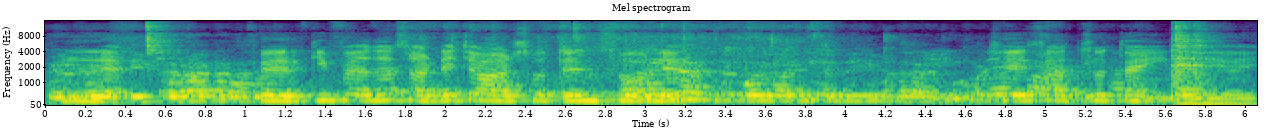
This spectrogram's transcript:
ਫਿਰ ਲੈ। ਮੈਂ ਠੀਕ ਕਰਾ ਕਰਾਂ ਫੇਰ ਕੀ ਫਾਇਦਾ 450 300 ਲੈ। ਕੋਈ ਗੱਲ ਨਹੀਂ ਅੰਨੀ ਜੀ ਪਤਾ ਲੱਗ 6 700 ਤਾਂ ਹੀ ਗਈ ਆਏ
